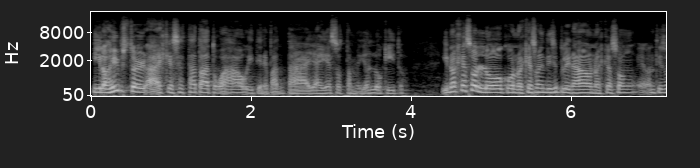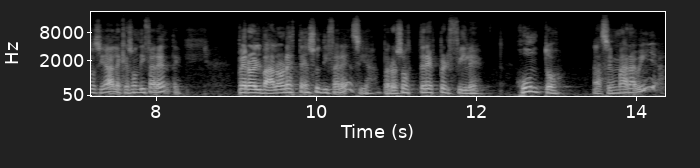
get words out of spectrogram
Y los hipsters, ah, es que se está tatuado y tiene pantallas y eso, están medio loquitos. Y no es que son locos, no es que son indisciplinados, no es que son antisociales, es que son diferentes. Pero el valor está en sus diferencias. Pero esos tres perfiles juntos hacen maravilla.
